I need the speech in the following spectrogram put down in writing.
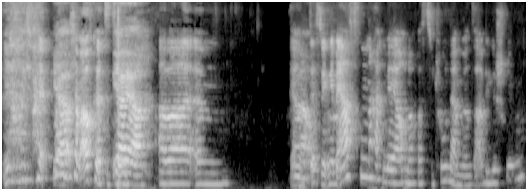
Ja, ich, weiß- Ja. ich habe aufgehört zu zählen. ja, ja. Aber ähm, ja, Genau. deswegen. Im ersten hatten wir ja auch noch was zu tun, da haben wir unser Abi geschrieben,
